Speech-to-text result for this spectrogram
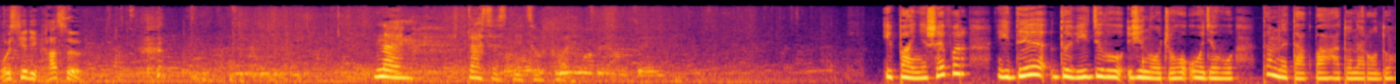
Wo ist hier die Kasse? Nein, das ist mir zu voll. І пані Шефер йде до відділу жіночого одягу. Там не так багато народу.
